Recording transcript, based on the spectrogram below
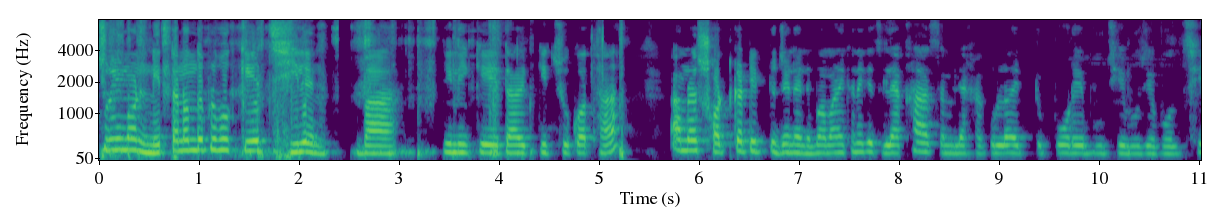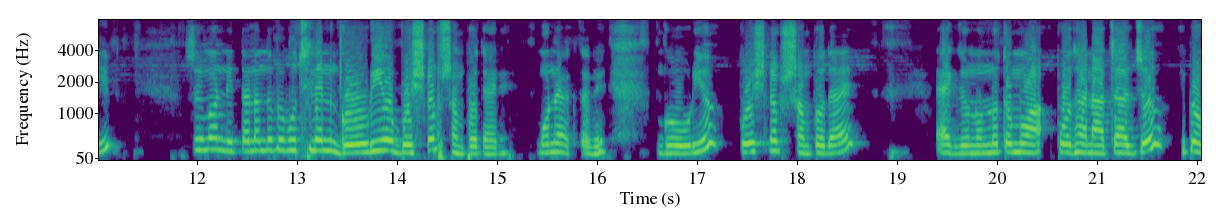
শ্রীমন নিত্যানন্দ প্রভু কে ছিলেন বা তিনি কে তার কিছু কথা আমরা শর্টকাটে একটু জেনে নেব। আমার এখানে কিছু লেখা আছে, আমি লেখাগুলো একটু পড়ে বুঝিয়ে বুঝিয়ে বলছি। শ্রীমন নিত্যানন্দ প্রভু ছিলেন গৌড়ীয় বৈষ্ণব সম্প্রদায়ের, মনে রাখতে হবে গৌড়ীয় বৈষ্ণব সম্প্রদায়ের একজন অন্যতম প্রধান আচার্য এবং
